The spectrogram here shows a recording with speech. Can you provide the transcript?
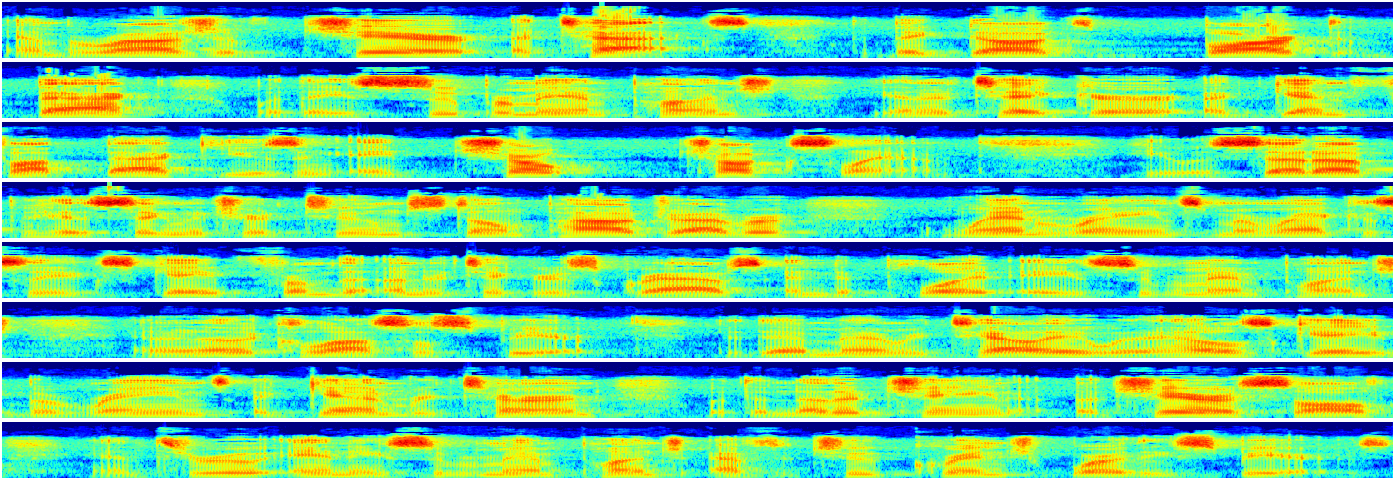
and barrage of chair attacks. The big dogs barked back with a Superman punch. The Undertaker again fought back using a choke, choke slam. He would set up his signature tombstone piledriver when Reigns miraculously escaped from the Undertaker's grasp and deployed a Superman punch and another colossal spear. The dead man retaliated with a Hell's Gate, but Reigns again returned with another chain a chair assault and threw in a Superman punch after two cringe-worthy spears.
